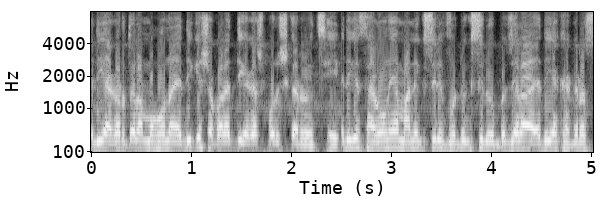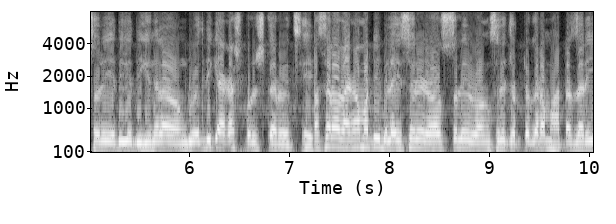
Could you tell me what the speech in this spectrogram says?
এদিকে আগরতলা মোহনা, এদিকে সকালের দিকে আকাশ পরিষ্কার রয়েছে। এদিকে ছাগলনিয়া মানিকছড়ি ফটিকছড়ি উপজেলা, এদিকে খাগড়াছড়ি, এদিকে দিঘিনালা, রংপুর, এদিকে আকাশ পরিষ্কার রয়েছে। তাছাড়া রাঙামাটি, বিলাইছড়ি রসছড়ি রংছড়ি, চট্টগ্রাম, হাটাজারি,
